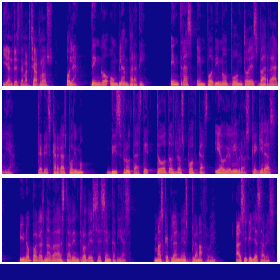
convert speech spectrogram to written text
Y antes de marcharnos... Hola, tengo un plan para ti. Entras en podimo.es barra al día. ¿Te descargas Podimo? Disfrutas de todos los podcasts y audiolibros que quieras y no pagas nada hasta dentro de 60 días. Más que plan es planazo, ¿eh? Así que ya sabes,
